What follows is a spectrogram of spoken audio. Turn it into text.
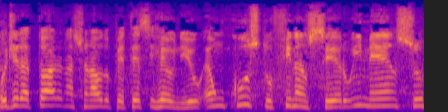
O Diretório Nacional do PT se reuniu, é um custo financeiro imenso,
